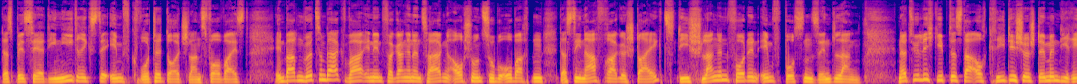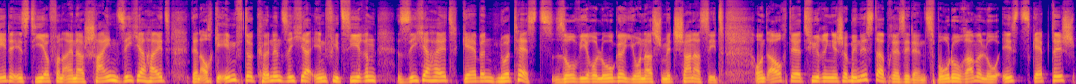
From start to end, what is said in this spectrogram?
das bisher die niedrigste Impfquote Deutschlands vorweist. In Baden-Württemberg war in den vergangenen Tagen auch schon zu beobachten, dass die Nachfrage steigt, die Schlangen vor den Impfbussen sind lang. Natürlich gibt es da auch kritische Stimmen, die Rede ist hier von einer Scheinsicherheit, denn auch Geimpfte können sich ja infizieren. Sicherheit gäben nur Tests, so Virologe Jonas Schmidt-Schanassit. Und auch der der thüringische Ministerpräsident Bodo Ramelow ist skeptisch.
